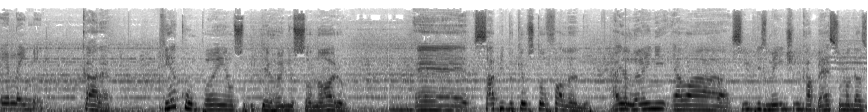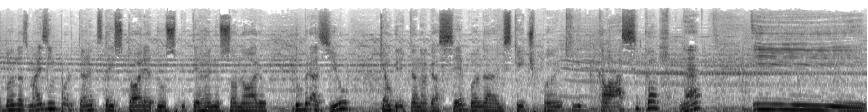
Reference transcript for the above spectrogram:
Elaine. Cara, quem acompanha o Subterrâneo Sonoro é, sabe do que eu estou falando. A Elaine, ela simplesmente encabeça uma das bandas mais importantes da história do Subterrâneo Sonoro do Brasil, que é o Gritando HC, banda skate punk clássica, né? E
